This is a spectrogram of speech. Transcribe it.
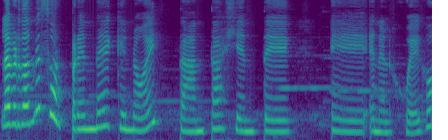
La verdad me sorprende que no hay tanta gente eh, en el juego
